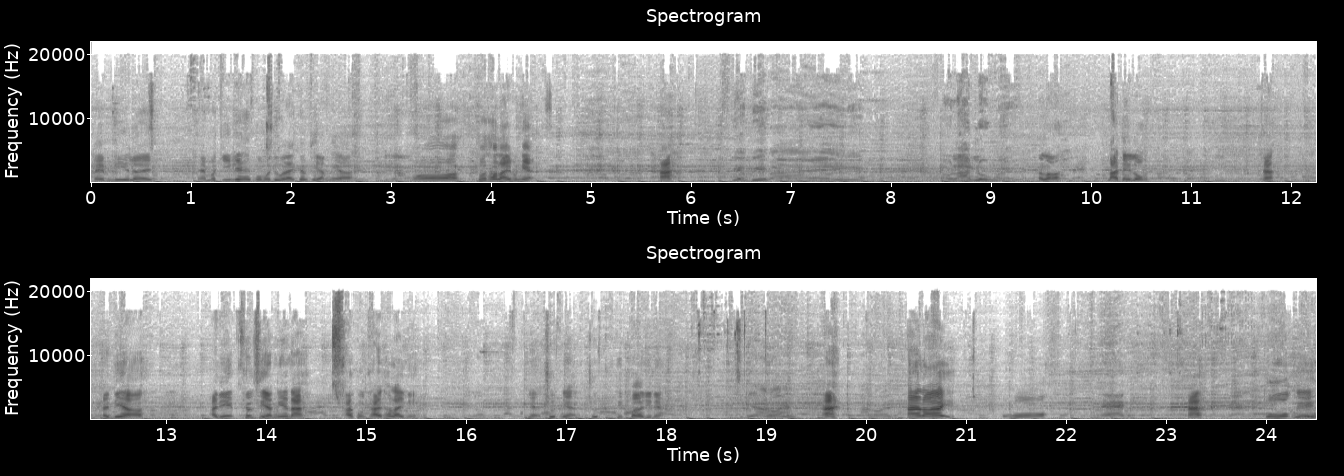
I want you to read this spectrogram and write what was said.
เต็มนี่เลยแต่เมื่อกี้เรียกให้ผมมาดูอะไรเครื่องเสียงเนี่ยเหรอ อ๋อ ตัวเท่าไหร่มั้งเนี่ย ฮะเรียกพี่มาเอาร้านลงเลยเหรอ ร้านไหนลง นะ อันนี้เหรอ อันนี้เครื่องเสียงเนี่ยนะอะคุณขายเท่าไหร่เนี่ยครับ เนี่ยชุดเนี่ยชุดที่เปิดอยู่เนี่ยทีนี้ห้าร้อยฮะห้าร้อยห้าร้อยโอ้โหแพงฮะถูกอีก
